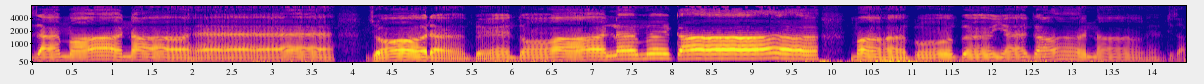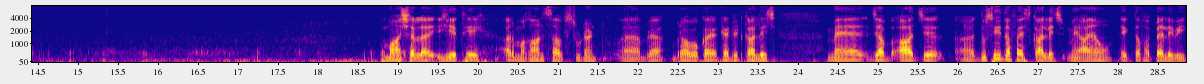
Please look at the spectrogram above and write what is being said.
जमाना है जो रब दो आलम का महबूब ये गाना है। माशाल्लाह ये थे अरमगान साहब स्टूडेंट ब्रा, ब्रावो का कैडेट कॉलेज। मैं जब आज दूसरी दफ़ा इस कॉलेज में आया हूँ, एक दफ़ा पहले भी,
